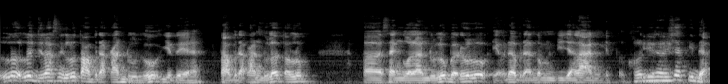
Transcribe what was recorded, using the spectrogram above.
lu lu jelas nih lu tabrakan dulu gitu ya, tabrakan dulu atau lu eh, senggolan dulu baru lu ya udah berantem di jalan gitu. Kalau di Iya. Indonesia tidak,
